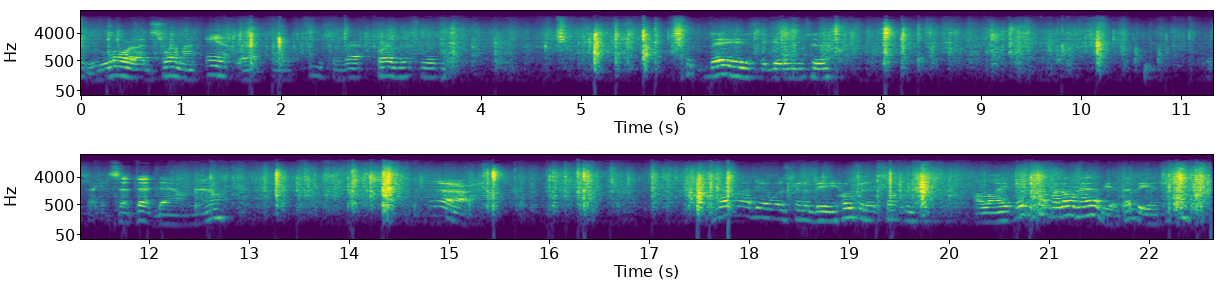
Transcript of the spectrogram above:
Oh, Lord, I'd swear my aunt wrapped for use of wrap presents with took days to get into. Guess I can set that down now. Ah. No idea what it's going to be. Hoping it's something I like. Maybe something I don't have yet. That'd be interesting.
